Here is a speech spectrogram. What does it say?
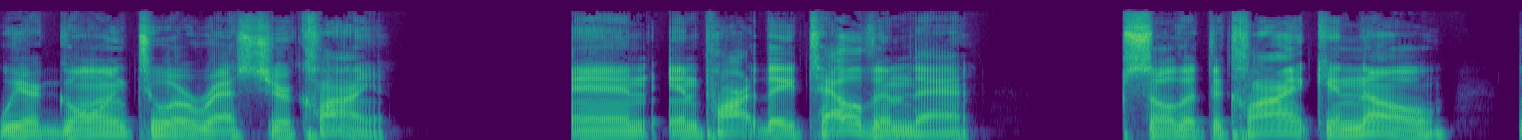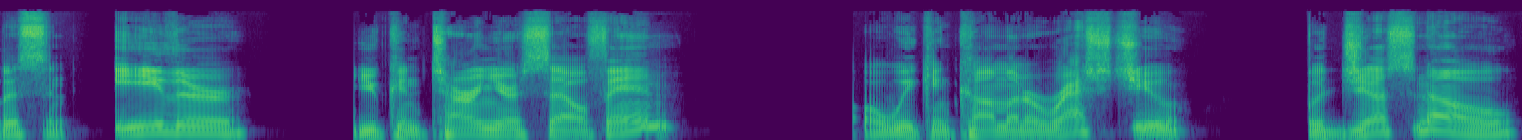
we are going to arrest your client. And in part, they tell them that so that the client can know listen, either you can turn yourself in or we can come and arrest you but just know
